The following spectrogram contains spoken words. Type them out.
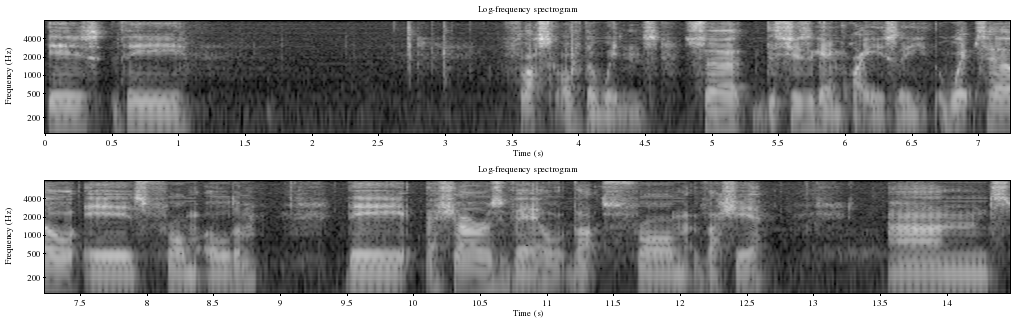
is the Flask of the Winds. So this is again quite easy. The Whiptail is from Uldum. The Azshara's Veil, that's from Vashj'ir. And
